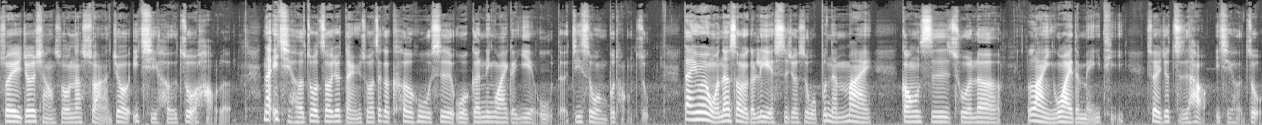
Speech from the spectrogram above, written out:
所以就是想说，那算了，就一起合作好了。那一起合作之后，就等于说这个客户是我跟另外一个业务的，即使我们不同组，但因为我那时候有个劣势，就是我不能卖公司除了 LINE 以外的媒体，所以就只好一起合作。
